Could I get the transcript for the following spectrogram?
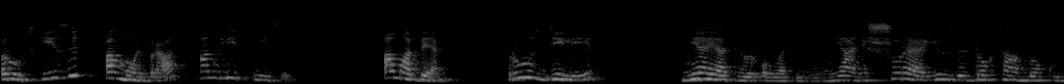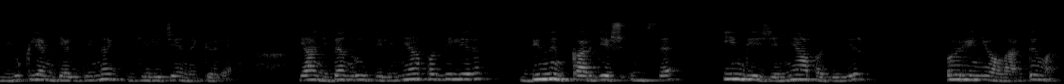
русский язык а мой брат английский языk. Ama ben Rus dili ne yapıyor olabilirim? Yani şuraya yüzde 99 yüklem geldiğine geleceğine göre. Yani ben Rus dili ne yapabilirim? Benim kardeşim ise İngilizce ne yapabilir? Öğreniyorlar değil mi?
